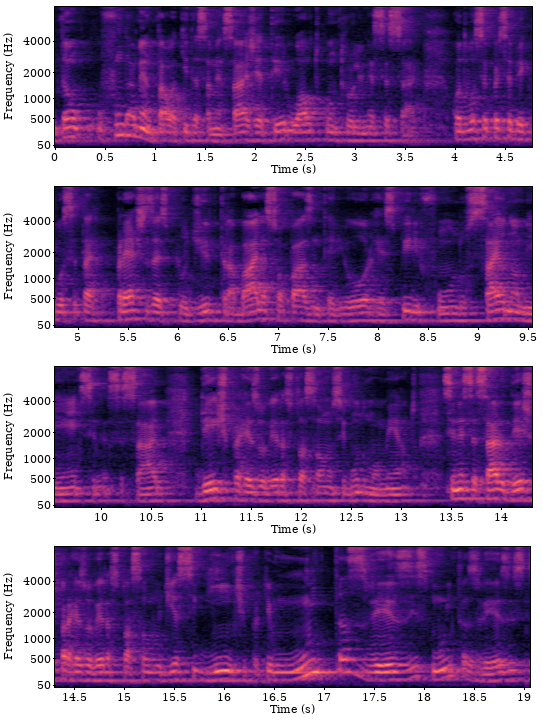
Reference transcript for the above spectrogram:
Então, o fundamental aqui dessa mensagem é ter o autocontrole necessário. Quando você perceber que você está prestes a explodir, trabalhe a sua paz interior, respire fundo, saia do ambiente se necessário, deixe para resolver a situação no segundo momento. Se necessário, deixe para resolver a situação no dia seguinte, porque muitas vezes, muitas vezes,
